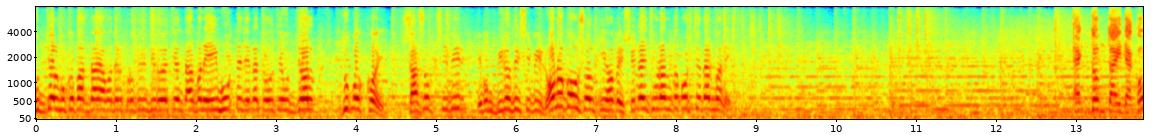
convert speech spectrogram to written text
উজ্জ্বল মুখোপাধ্যায় আমাদের প্রতিনিধি রয়েছেন। তার মানে এই মুহূর্তে যেটা চলছে উজ্জ্বল, দুপক্ষই, শাসক শিবির এবং বিরোধী শিবির, রণকৌশল কি হবে সেটাই চূড়ান্ত করছে তার মানে। একদম তাই দেখো,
